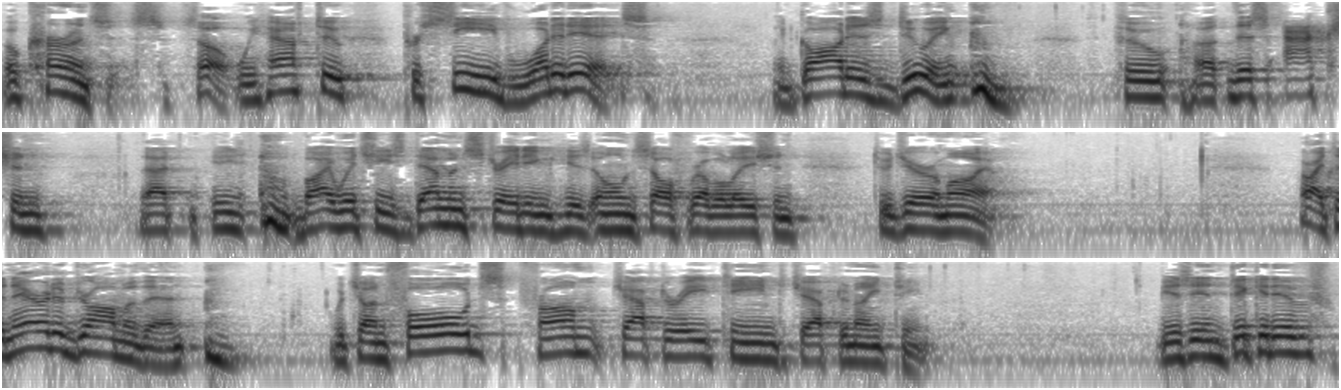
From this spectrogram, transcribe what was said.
occurrences. So we have to perceive what it is that God is doing through uh, this action that he, by which he's demonstrating his own self-revelation to Jeremiah. All right, the narrative drama then which unfolds from chapter 18 to chapter 19, is indicative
